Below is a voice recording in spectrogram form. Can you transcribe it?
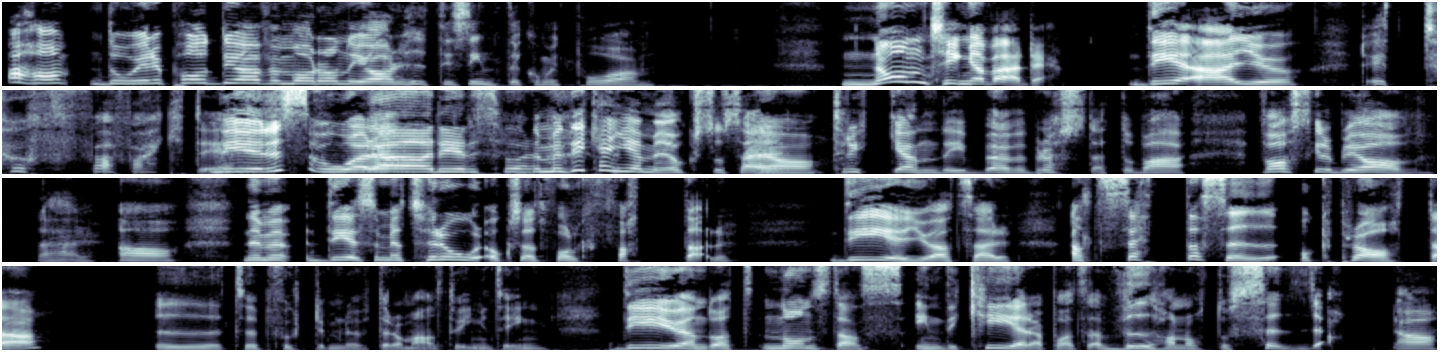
jaha då är det podd i övermorgon och jag har hittills inte kommit på Någonting av värde. Det är ju det är tuffa faktiskt. Det är det svåra. Ja det är det svåra. Nej, men det kan ge mig också så här, Ja. tryckande över bröstet och bara vad ska det bli av det här? Ja, nej men det som jag tror också att folk fattar Det är ju att så här, att sätta sig och prata i typ 40 minuter om allt och ingenting Det är ju ändå att någonstans indikera på att här, vi har något att säga Ja.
